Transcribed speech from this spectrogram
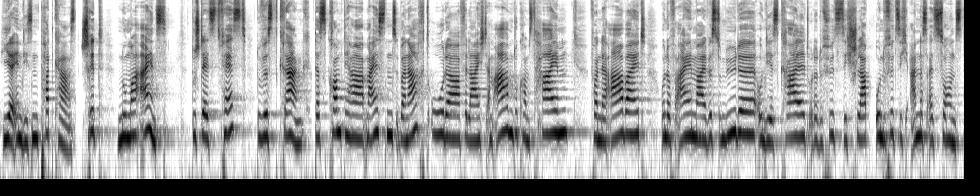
hier in diesem Podcast. Schritt Nummer 1. Du stellst fest, du wirst krank. Das kommt ja meistens über Nacht oder vielleicht am Abend, du kommst heim von der Arbeit und auf einmal wirst du müde und dir ist kalt oder du fühlst dich schlapp und du fühlst dich anders als sonst.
